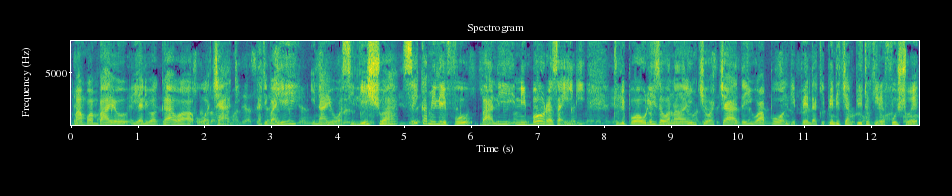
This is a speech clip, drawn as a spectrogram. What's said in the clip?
mambo ambayo yaliwagawa Wachadi. Katiba hii inayowasilishwa si kamilifu, bali ni bora zaidi. Tulipowauliza wananchi wa Chad iwapo wangependa kipindi cha mpito kirefushwe,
